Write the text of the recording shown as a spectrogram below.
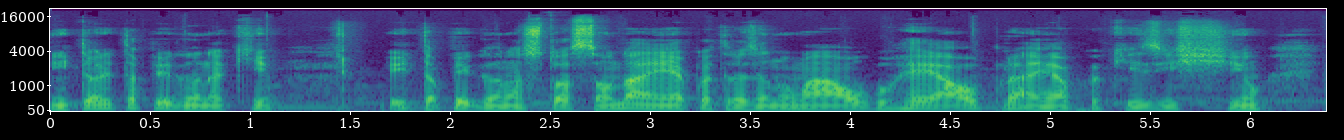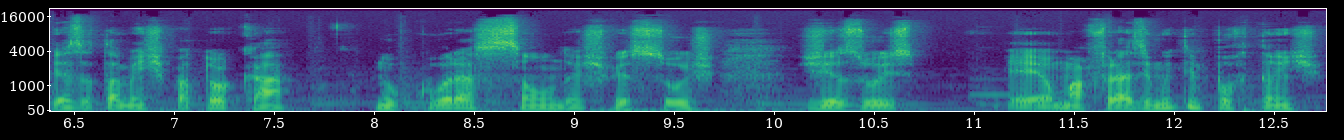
Então ele está pegando aqui, ele está pegando a situação da época, trazendo uma, algo real para a época que existiam, exatamente para tocar no coração das pessoas. Jesus é uma frase muito importante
